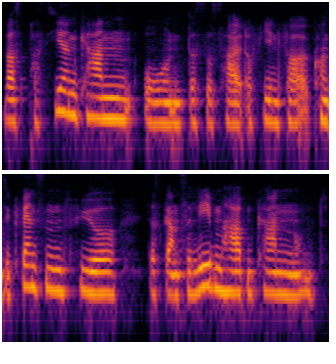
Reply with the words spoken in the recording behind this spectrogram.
was passieren kann und dass es halt auf jeden Fall Konsequenzen für das ganze Leben haben kann und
